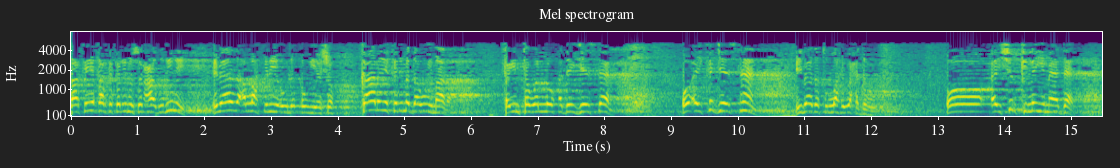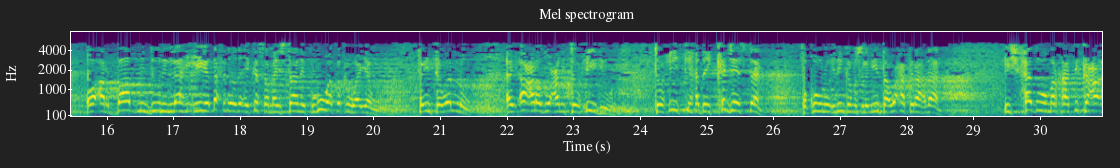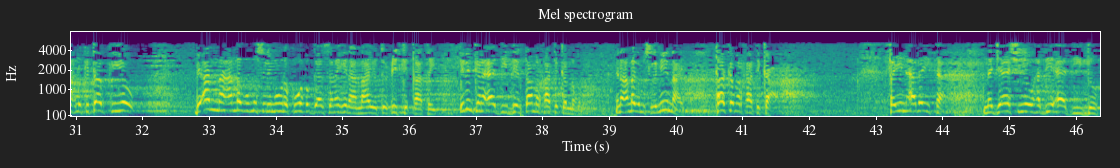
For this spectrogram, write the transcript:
Qaarkaya qaarka kale inuusan caabudini cibaadada allah keliya ou yeesho. Kaalaya kelimadda u imaada. Fain tawallow hadday jeestaan oo ay ka jeestaan cibaadatullaahi waxdahu oo ay shirki la yimaadaan oo arbaab min duuni illaahi iyaga dhexdooda ay ka samaystaanay kugu waafaqi waayaan wey. Fain tawallow ay acraduu can tawxiidi wey. Tawxiidkii hadday ka jeestaan faquuluu idinka muslimiinta waxaad tidhaahdaan ishhaduu markhaati kaca ahlu kitaabkiiyo bianna annagu muslimuuna kuwa hogaansamay inaan nahay qaatay. Idinkana aad diiddeen taa markhaati noqdo. In annaga muslimiin nahay ka markhaati fain abayta najaashiyow haddii aad diiddo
